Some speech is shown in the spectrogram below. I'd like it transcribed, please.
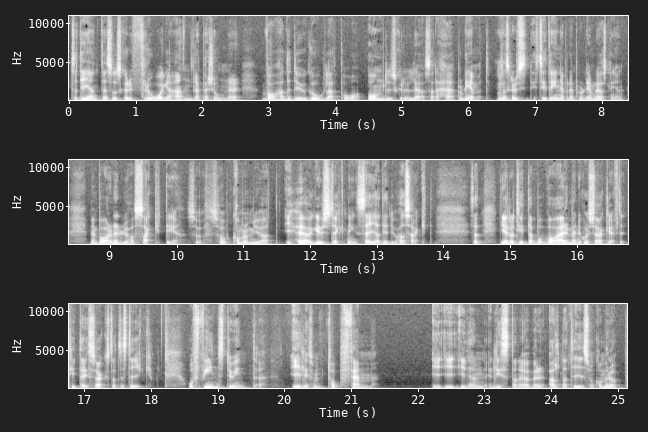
Så att egentligen så ska du fråga andra personer. Vad hade du googlat på om du skulle lösa det här problemet? Mm. Sen ska du sitta inne på den problemlösningen. Men bara när du har sagt det så, så kommer de ju att i hög utsträckning säga det du har sagt. Så att det gäller att titta på vad är det människor söker efter? Titta i sökstatistik. Och finns du inte i liksom topp 5 i, i, i den listan över alternativ som kommer upp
